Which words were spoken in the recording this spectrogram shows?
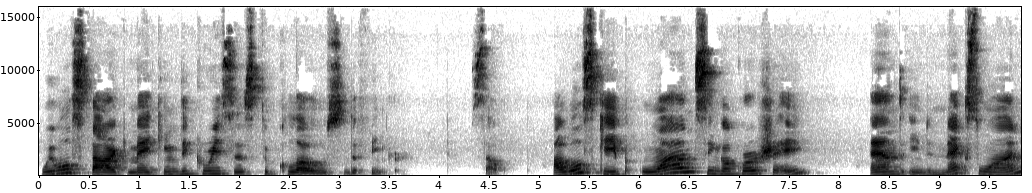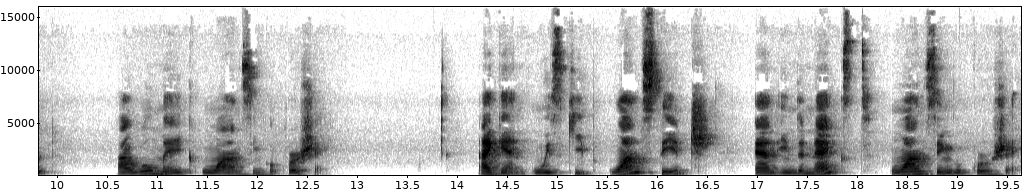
we will start making decreases to close the finger. So, I will skip one single crochet and in the next one, I will make one single crochet. Again, we skip one stitch and in the next, one single crochet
